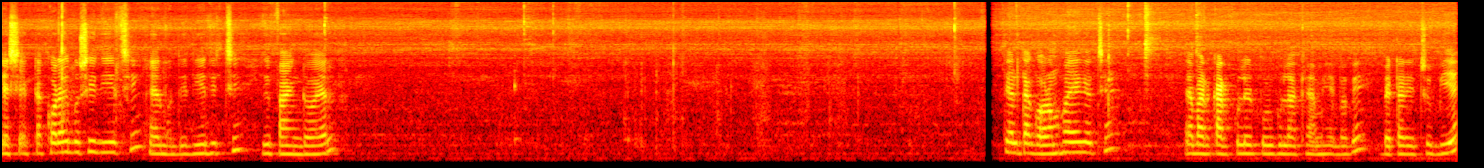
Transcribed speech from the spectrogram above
গ্যাসে একটা কড়াই বসিয়ে দিয়েছি, এর মধ্যে দিয়ে দিচ্ছি রিফাইন্ড অয়েল। তেলটা গরম হয়ে গেছে। এবার কাঠকুলের পুরগুলাকে আমি এভাবে ব্যাটারি চুবিয়ে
